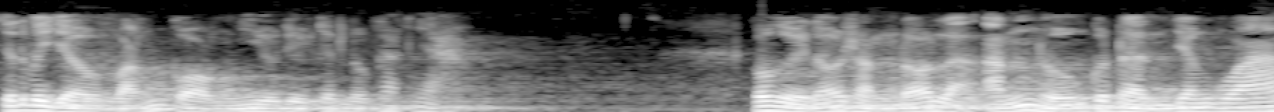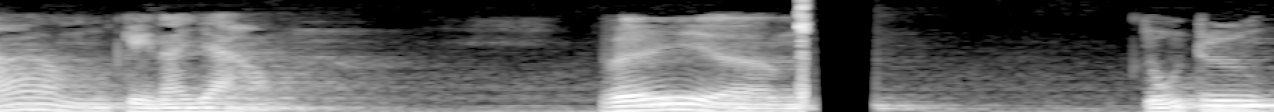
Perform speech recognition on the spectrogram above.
cho đến bây giờ vẫn còn nhiều điều tranh luận khác nhau. Có người nói rằng đó là ảnh hưởng của nền văn hóa kỳ na giáo. Với uh, chủ trương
